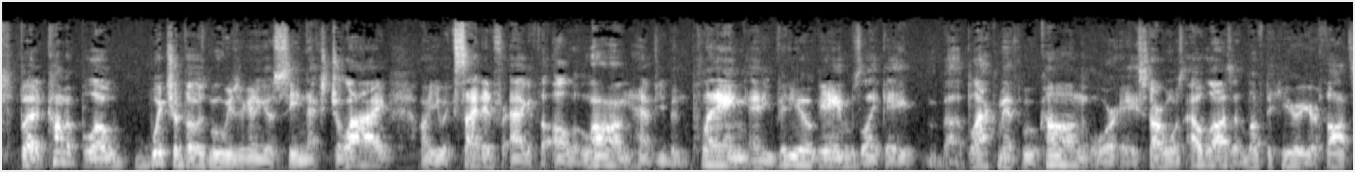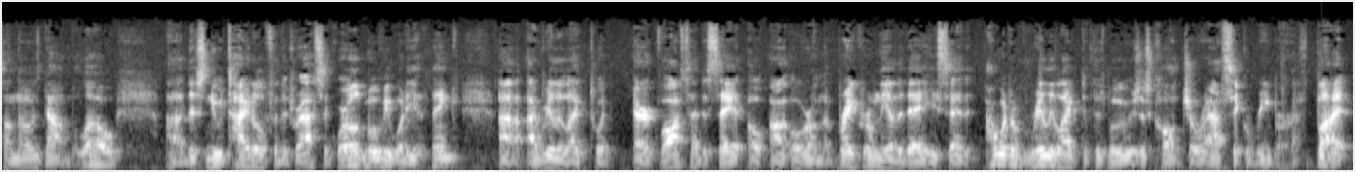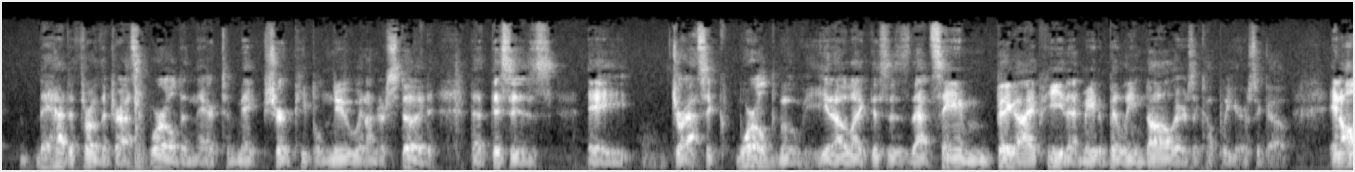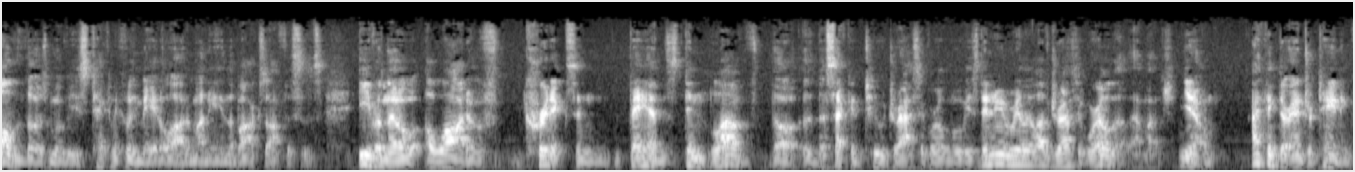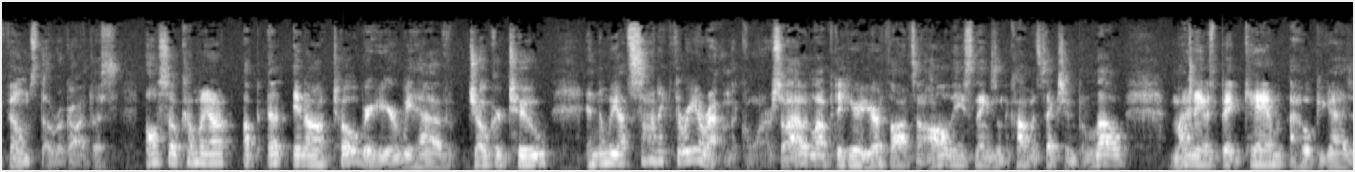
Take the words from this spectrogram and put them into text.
but comment below which of those movies you're going to go see next July. Are you excited for Agatha All Along? Have you been playing any video games like a uh, Black Myth Wukong or a Star Wars Outlaws? I'd love to hear your thoughts on those down below. Uh, this new title for the Jurassic World movie, what do you think? Uh, I really liked what Eric Voss had to say it over on the break room the other day. He said, I would have really liked if this movie was just called Jurassic Rebirth. But they had to throw the Jurassic World in there to make sure people knew and understood that this is a Jurassic World movie. You know, like this is that same big IP that made a billion dollars a couple years ago. And all of those movies technically made a lot of money in the box offices, even though a lot of critics and fans didn't love the the second two Jurassic World movies. Didn't even really love Jurassic World though that much. You know, I think they're entertaining films though regardless. Also coming up, up in October here, we have Joker 2, and then we got Sonic 3 around the corner. So I would love to hear your thoughts on all these things in the comment section below. My name is Bigg Cam. I hope you guys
